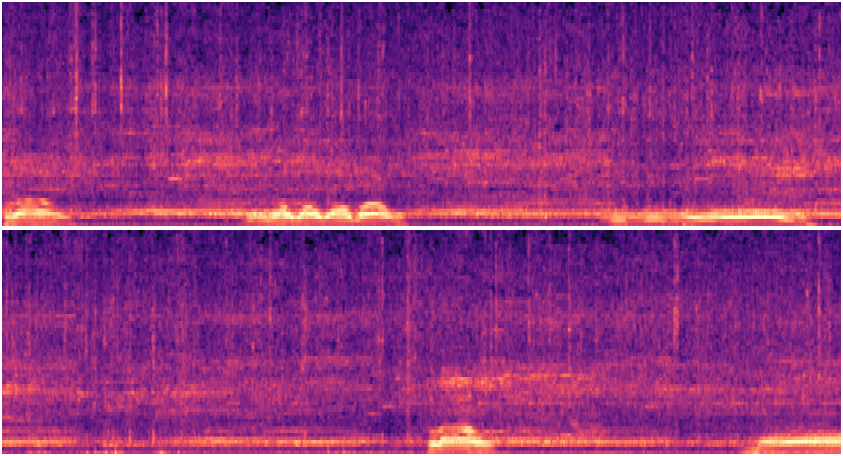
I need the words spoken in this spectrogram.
คลาวว้าวว้าวว้าวว้าวโอ้โอ้โอ้โอ้ cloud มอ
